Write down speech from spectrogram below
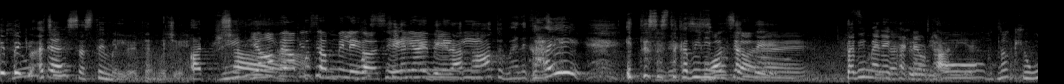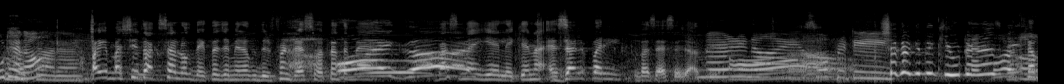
है। है अच्छा ये सस्ते मिल रहे थे मुझे। अच्छा। यहाँ पे आपको सब मिलेगा सेल में दे रहा था तो मैंने कहा इतने सस्ते कभी नहीं मिल सकते। तभी मैंने इकट्ठे उठा लिए। इतना क्यूट है ना? और ये मछली तो अक्सर लोग देखते हैं जब मेरा कोई डिफरेंट ड्रेस होता है Oh तो मैं बस मैं ये लेके ना ऐसे जल परी। बस ऐसे जाती हूँ। सो प्रिटी शक्ल कितनी क्यूट है ना। मतलब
